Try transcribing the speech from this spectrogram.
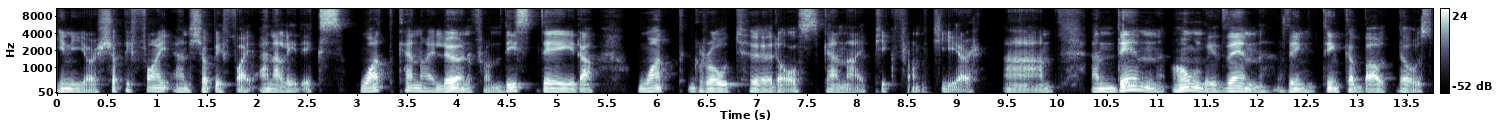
in your Shopify and Shopify Analytics. What can I learn from this data? What growth hurdles can I pick from here? Um, and then, only then, think, think about those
